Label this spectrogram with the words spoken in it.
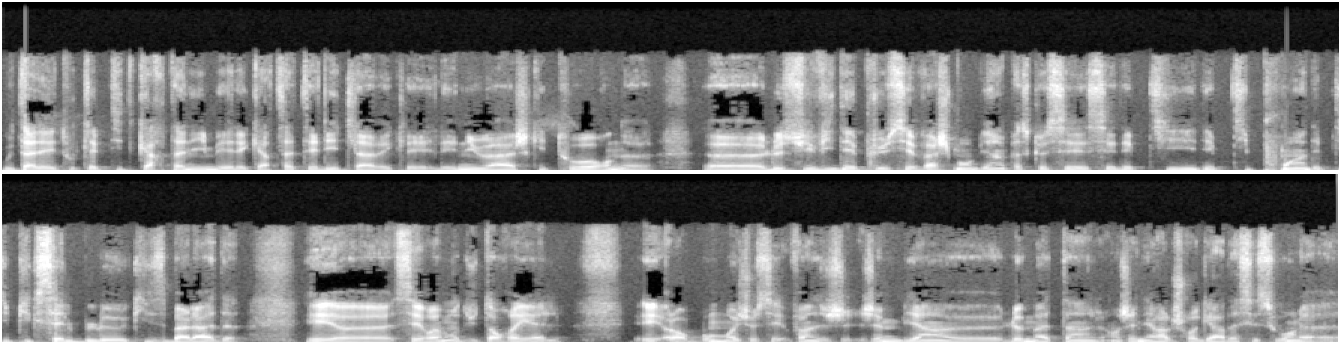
Où tu as les, toutes les petites cartes animées, les cartes satellites là avec les, les nuages qui tournent. Euh, le suivi des pluies, c'est vachement bien parce que c'est des petits des petits points, des petits pixels bleus qui se baladent et euh, c'est vraiment du temps réel. Et alors bon, moi je sais, enfin j'aime bien euh, le matin. En général, je regarde assez souvent la,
